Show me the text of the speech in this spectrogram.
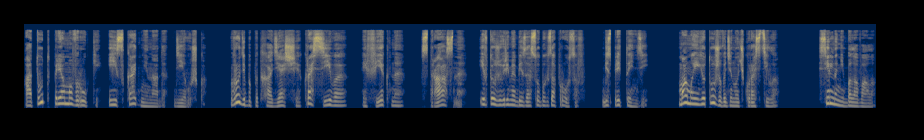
А тут прямо в руки. И искать не надо, девушка. Вроде бы подходящая, красивая, эффектная, страстная. И в то же время без особых запросов, без претензий. Мама ее тоже в одиночку растила. Сильно не баловала.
